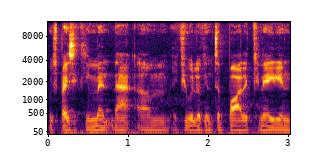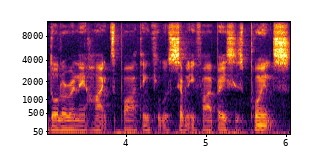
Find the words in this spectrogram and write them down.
which basically meant that um, if you were looking to buy the Canadian dollar and they hiked by I think it was 75 basis points.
